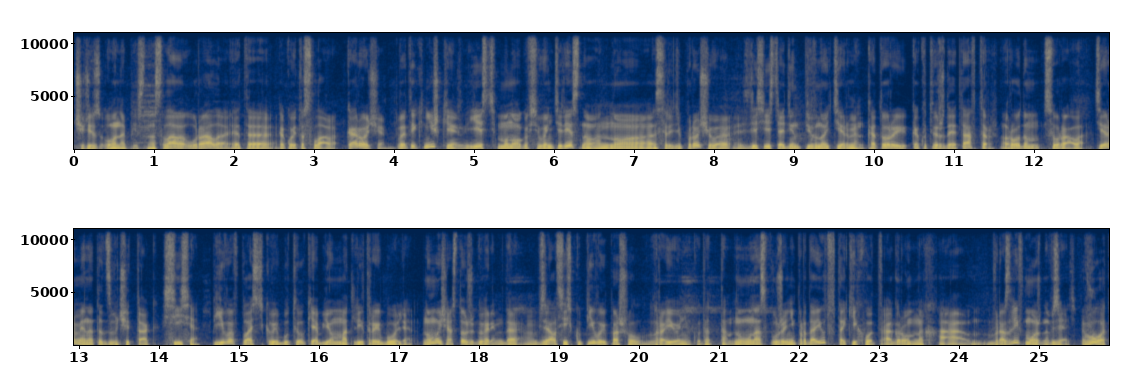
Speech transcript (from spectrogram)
Через «О» написано. «Слава Урала» — это какой-то слава. Короче, в этой книжке есть много всего интересного, но, среди прочего, здесь есть один пивной термин, который, как утверждает автор, родом с Урала. Термин этот звучит так. Сися. Пиво в пластиковой бутылке объемом от литра и более. Ну, мы сейчас тоже говорим, да, взял сиську пива и пошел в районе куда-то там. Ну, у нас уже не продают в таких вот огромных, а в разлив можно взять. Вот.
